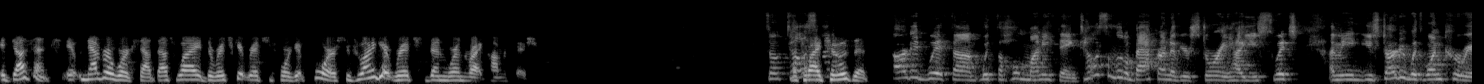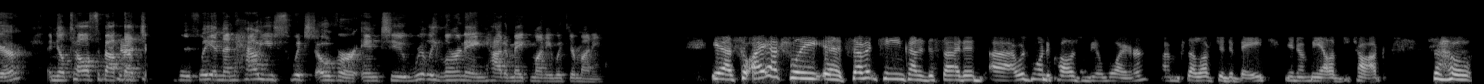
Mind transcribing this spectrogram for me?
it doesn't. It never works out. That's why the rich get rich, the poor get poor. So if you want to get rich, then we're in the right conversation. So tell That's us why I chose it. Started with um, with the whole money thing. Tell us a little background of your story, how you switched. I mean, you started with one career, and you'll tell us about that briefly, and then how you switched over into really learning how to make money with your money. Yeah, so I actually at 17 kind of decided uh, I was going to college to be a lawyer because I love to debate. You know me, I love to talk. So,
